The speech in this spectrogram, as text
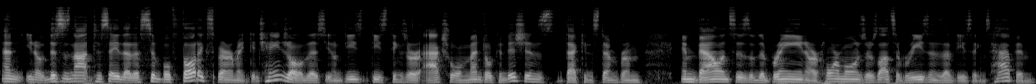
And you know, this is not to say that a simple thought experiment can change all of this. You know, these these things are actual mental conditions that can stem from imbalances of the brain or hormones. There's lots of reasons that these things happen.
